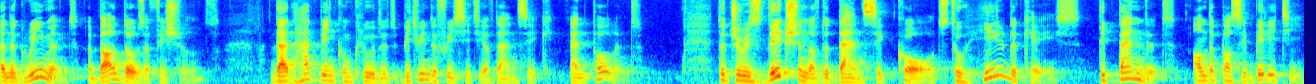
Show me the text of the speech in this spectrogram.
an agreement about those officials that had been concluded between the Free City of Danzig and Poland. The jurisdiction of the Danzig courts to hear the case depended on the possibility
